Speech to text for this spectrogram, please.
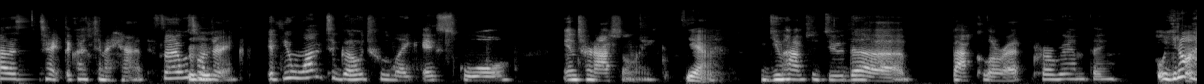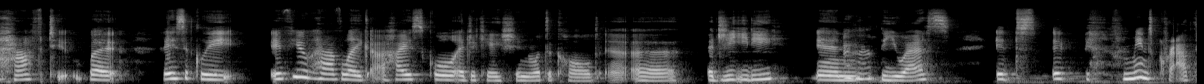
Oh, that's right. The question I had. So I was Mhm. wondering if you want to go to like a school internationally, yeah. you have to do the baccalaureate program thing. well, you don't have to, but basically, if you have like a high school education, what's it called, a, a GED in Mhm. the U.S., it's it means crap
